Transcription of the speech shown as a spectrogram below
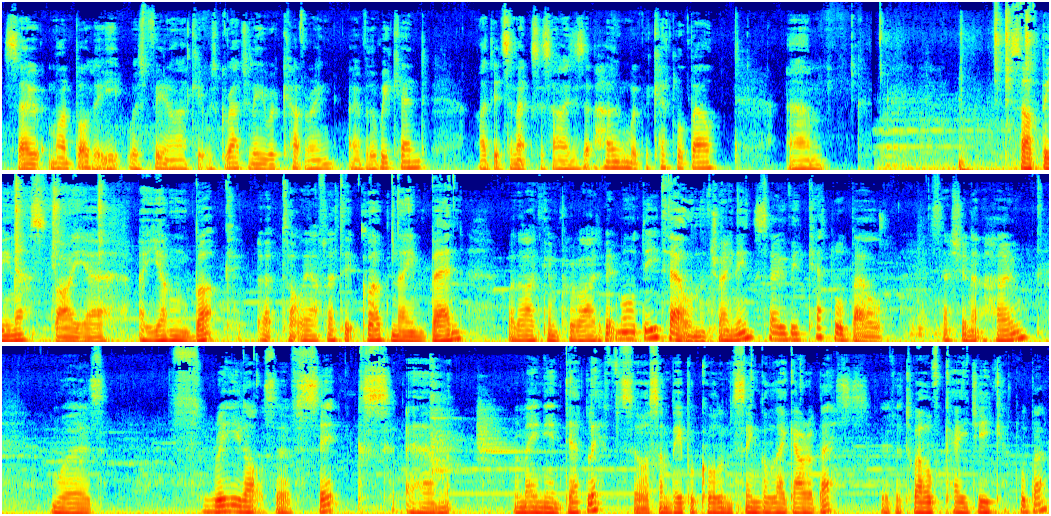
So my body was feeling like it was gradually recovering over the weekend. I did some exercises at home with the kettlebell. Um, so I've been asked by uh, a young buck at Totley Athletic Club named Ben whether I can provide a bit more detail on the training. So the kettlebell session at home was three lots of six um, Romanian deadlifts, or some people call them single leg arabesques, with a 12 kg kettlebell.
